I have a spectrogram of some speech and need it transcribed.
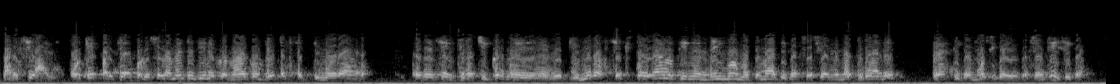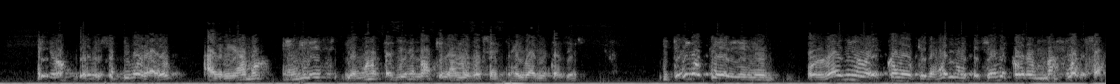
parcial. ¿Por qué parcial? Porque solamente tiene jornada completa séptimo grado. Es decir, que los chicos de, primero a sexto grado tienen mismo matemáticas, sociales, naturales, plástica, música y educación física. Pero desde el séptimo grado agregamos inglés y algunos talleres más que dan los docentes. Hay varios talleres. Y te digo que eh, por radio es como que las áreas especiales cobran más fuerza.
